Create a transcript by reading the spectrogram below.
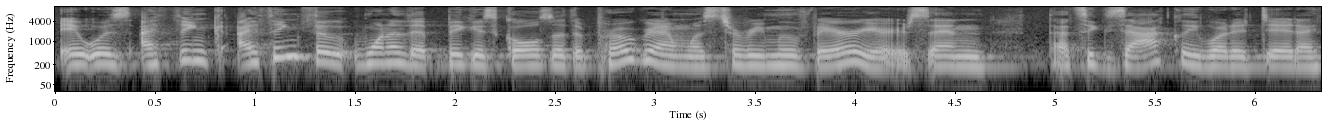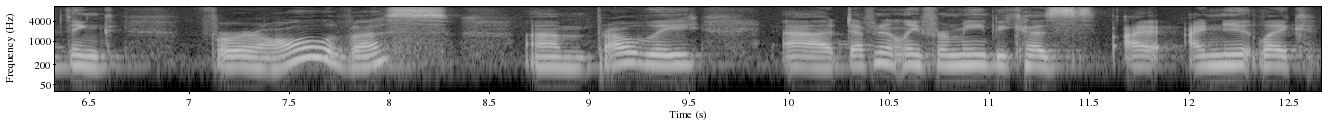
it was i think i think the one of the biggest goals of the program was to remove barriers and that's exactly what it did i think for all of us. Um, probably uh, definitely for me because i i knew like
